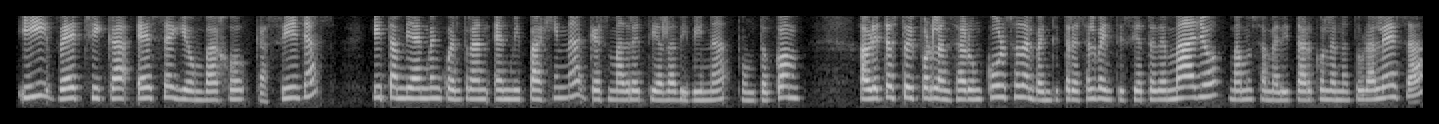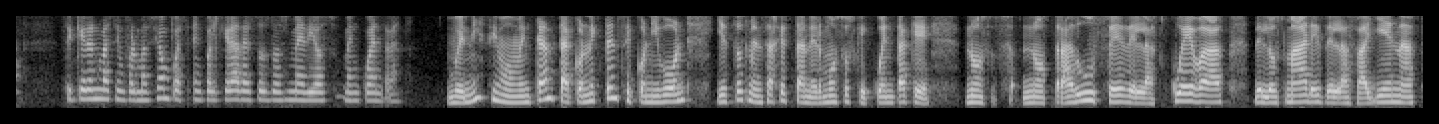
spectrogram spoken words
y B chica S-casillas. Y también me encuentran en mi página que es madretierradivina.com. Ahorita estoy por lanzar un curso del 23 al 27 de mayo. Vamos a meditar con la naturaleza. Si quieren más información, pues en cualquiera de esos dos medios me encuentran. Buenísimo, me encanta. Conéctense con Ivonne y estos mensajes tan hermosos que cuenta que nos, nos traduce de las cuevas, de los mares, de las ballenas,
